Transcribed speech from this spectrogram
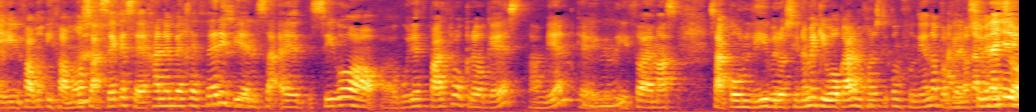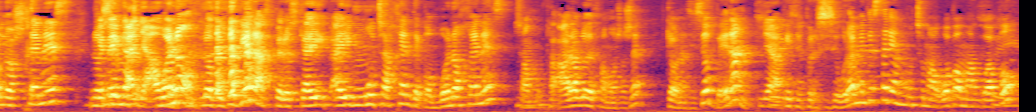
y, famo, y famosa, sé ¿eh? que se dejan envejecer y sí. piensa, eh, sigo a, a Gwyneth Paltrow, creo que es, también, que hizo además, sacó un libro, si no me equivoco, a lo mejor estoy confundiendo porque no sé mucho. hay unos genes no que me Bueno, lo que tú quieras, pero es que hay, hay mucha gente con buenos genes, o sea, ahora hablo de famosos, ¿eh? que aún así se operan. Ya. Que dices, pero si seguramente estarías mucho más guapa o más guapo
